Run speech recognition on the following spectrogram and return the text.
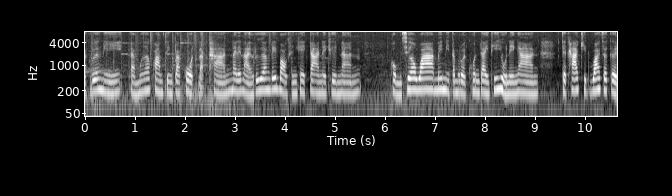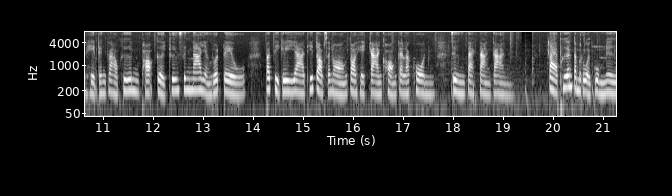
ากเรื่องนี้แต่เมื่อความจริงปรากฏหลักฐานในหลาย ๆ เรื่องได้บอกถึงเหตุการณ์ในคืนนั้น ผมเชื่อว่าไม่มีตำรวจคนใดที่อยู่ในงาน จะคาดคิดว่าจะเกิดเหตุดังกล่าวขึ้น เพราะเกิดขึ้นซึ่งหน้าอย่างรวดเร็ว ปฏิกิริยาที่ตอบสนองต่อเหตุการณ์ของแต่ละคน จึงแตกต่างกัน แต่เพื่อนตำรวจกลุ่มหนึ่ง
